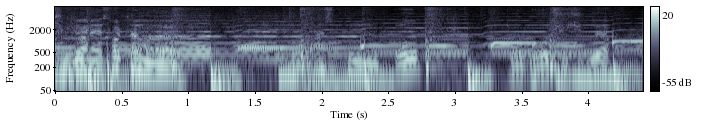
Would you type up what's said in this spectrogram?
중간에 설탕을 뭐한 스푼 또더 넣어주시고요.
